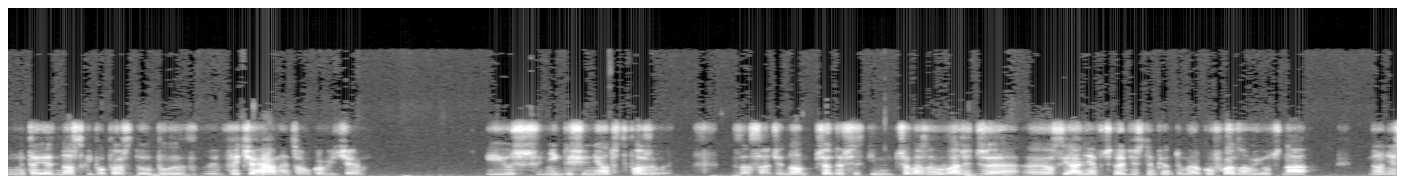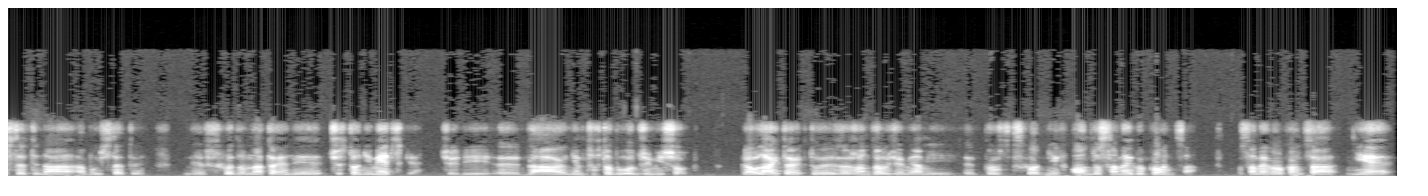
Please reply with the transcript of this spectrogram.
mm, te jednostki po prostu były wycierane całkowicie i już nigdy się nie odtworzyły w zasadzie? No przede wszystkim trzeba zauważyć, że Rosjanie w 1945 roku wchodzą już na, no niestety na, albo niestety, wchodzą na tereny czysto niemieckie, czyli e, dla Niemców to był olbrzymi szok. Gauleiter, który zarządzał ziemiami e, Prus Wschodnich, on do samego końca, do samego końca nie, e,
